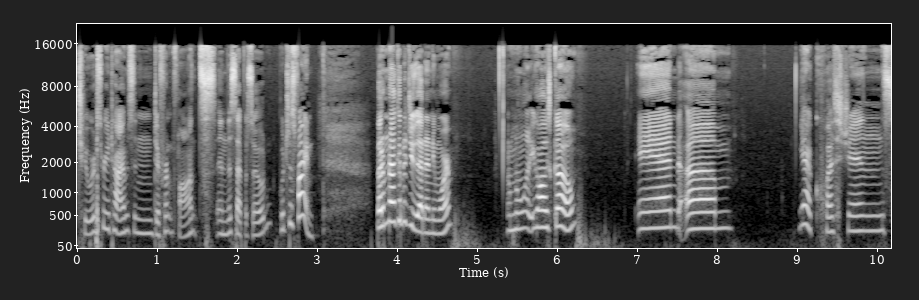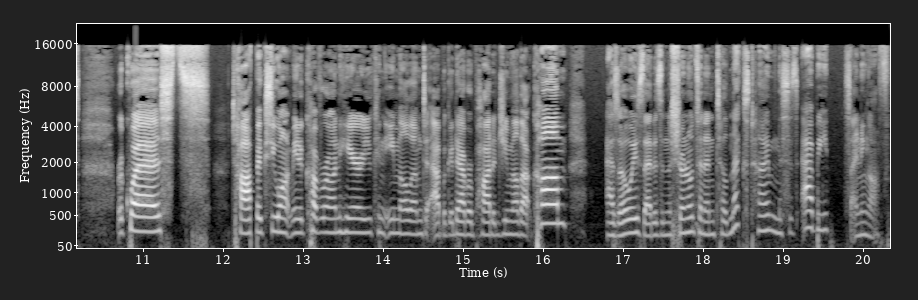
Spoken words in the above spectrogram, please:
two or three times in different fonts in this episode, which is fine. But I'm not going to do that anymore. I'm gonna let you guys go. And um yeah, questions, requests, topics you want me to cover on here, you can email them to abbacahdabrapod at gmail.com. As always, that is in the show notes, and until next time, this is Abby signing off.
